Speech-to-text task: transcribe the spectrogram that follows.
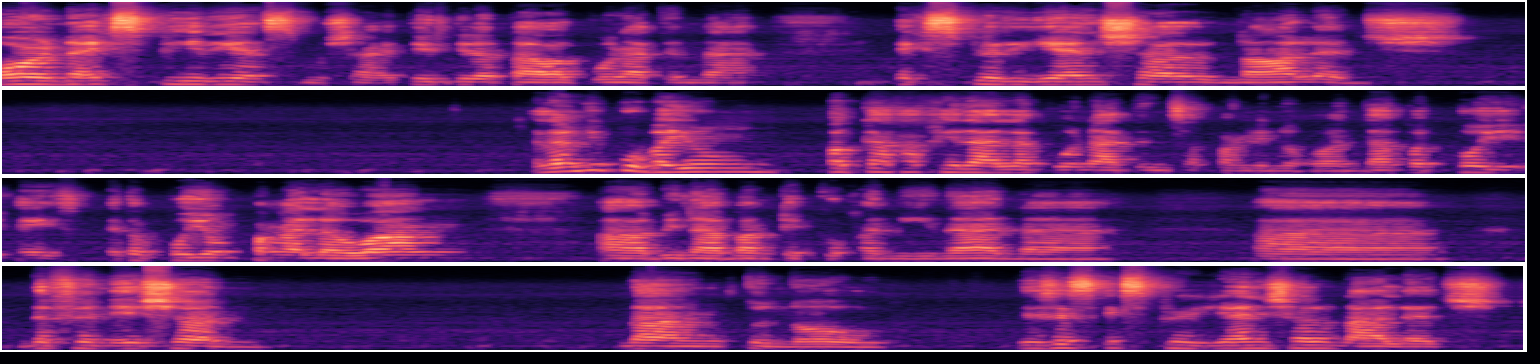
or na-experience mo siya. Ito yung tinatawag po natin na experiential knowledge. Alam niyo po ba yung pagkakakilala po natin sa Panginoon, dapat po, ito po yung pangalawang uh, binabangkit ko kanina na uh, definition ng to know. This is experiential knowledge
